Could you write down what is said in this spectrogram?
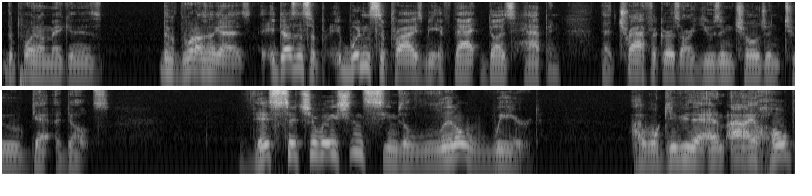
the point I'm making is, the, what I was going to get at is, it doesn't, it wouldn't surprise me if that does happen, that traffickers are using children to get adults. This situation seems a little weird. I will give you that, and I hope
